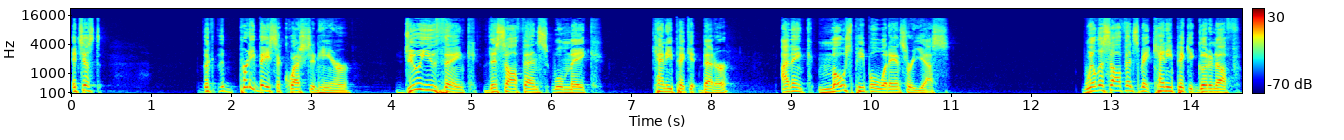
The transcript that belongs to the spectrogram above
it's just the, the pretty basic question here. Do you think this offense will make Kenny Pickett better? I think most people would answer yes. Will this offense make Kenny Pickett good enough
